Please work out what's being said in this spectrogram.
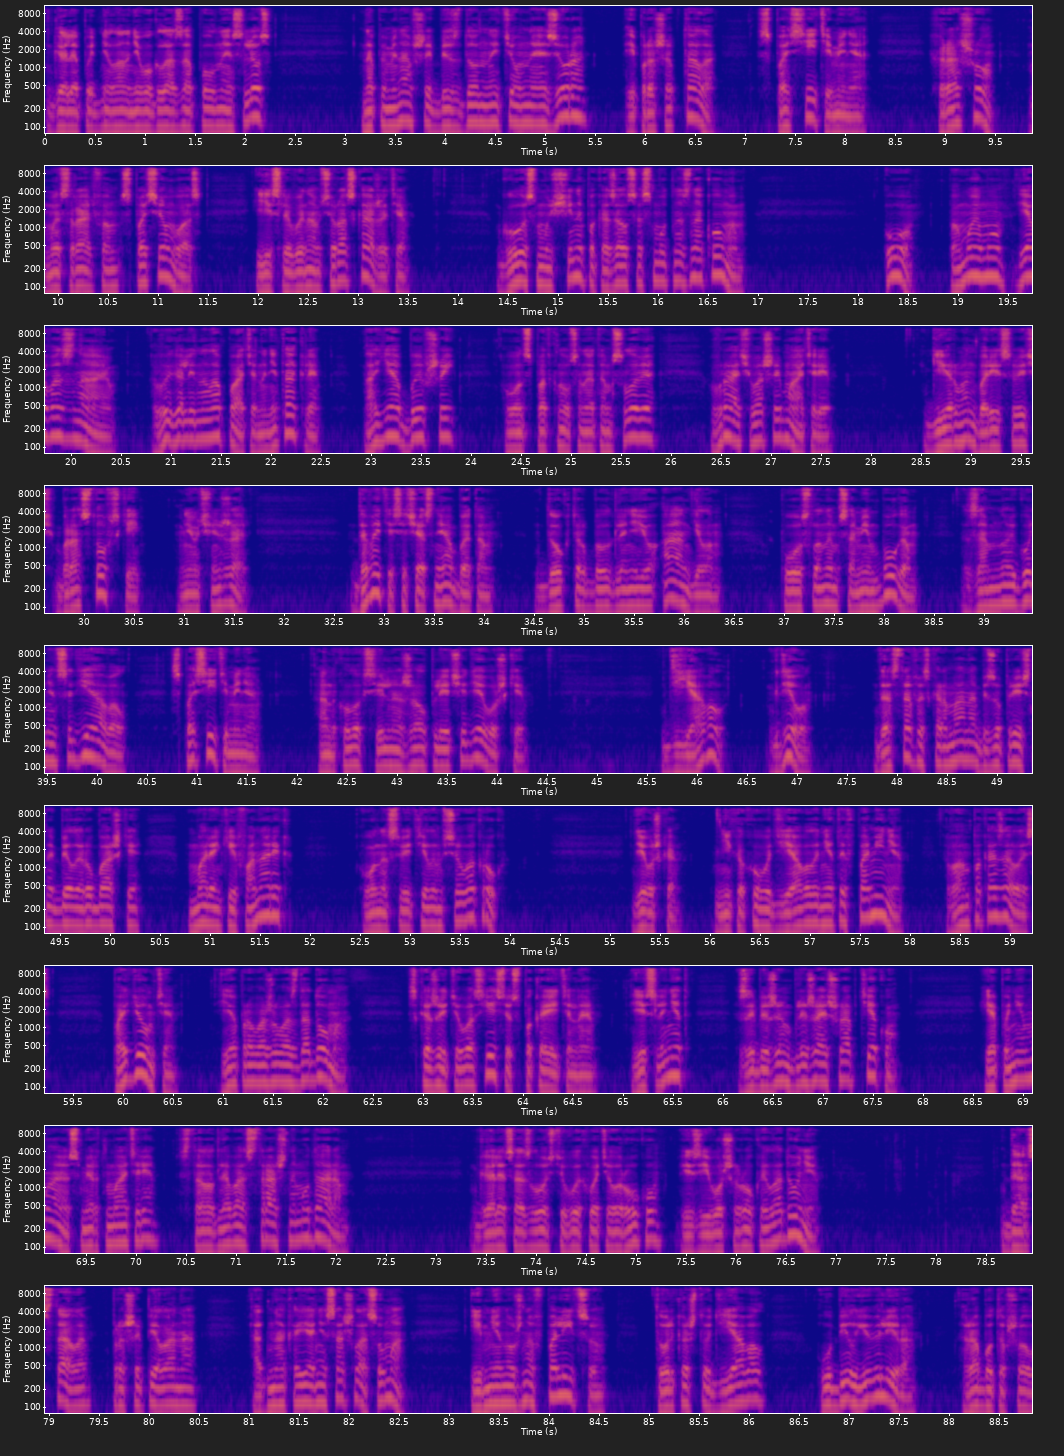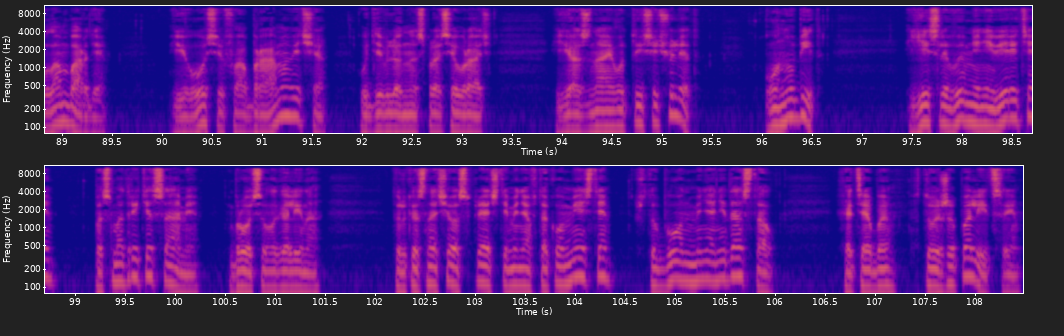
Галя подняла на него глаза полные слез, напоминавшие бездонные темные озера, и прошептала «Спасите меня!» «Хорошо, мы с Ральфом спасем вас, если вы нам все расскажете». Голос мужчины показался смутно знакомым. «О, по-моему, я вас знаю. Вы Галина Лопатина, не так ли? А я бывший...» Он споткнулся на этом слове. «Врач вашей матери. Герман Борисович Боростовский. Мне очень жаль. Давайте сейчас не об этом. Доктор был для нее ангелом, посланным самим Богом. За мной гонится дьявол. Спасите меня. Онколог сильно сжал плечи девушки. Дьявол? Где он? Достав из кармана безупречно белой рубашки маленький фонарик, он осветил им все вокруг. Девушка, никакого дьявола нет и в помине. Вам показалось. Пойдемте, я провожу вас до дома. Скажите, у вас есть успокоительное? Если нет, забежим в ближайшую аптеку. Я понимаю, смерть матери стала для вас страшным ударом. Галя со злостью выхватила руку из его широкой ладони. «Да, стала», — прошипела она. «Однако я не сошла с ума, и мне нужно в полицию. Только что дьявол убил ювелира работавшего в ломбарде. «Иосифа Абрамовича?» — удивленно спросил врач. «Я знаю его тысячу лет. Он убит. Если вы мне не верите, посмотрите сами», — бросила Галина. «Только сначала спрячьте меня в таком месте, чтобы он меня не достал, хотя бы в той же полиции».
